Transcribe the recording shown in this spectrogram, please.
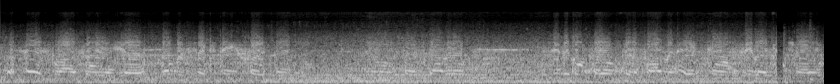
Delta First Lodge, uh, number 60, First and First to apartment 810, see like Charlie.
